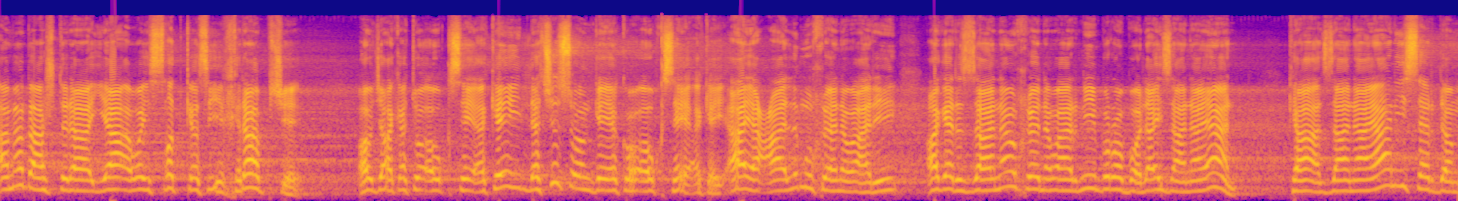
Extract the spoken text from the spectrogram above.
ئەمە باشترە یا ئەوەی سەد کەسی خراپ بچێ؟ ئەوجا کە تۆ ئەو قسەی ئەکەی لە چ سۆنگەیەکۆ ئەو قسەی ئەکەی؟ ئایا عالم و خوێنەواری؟ ئەگەر زانا و خوێنەوار نی بڕۆ بۆ لای زانایان. کە زانایانی سەردەم،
